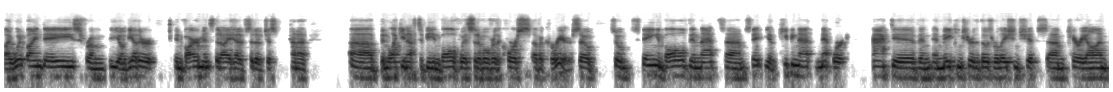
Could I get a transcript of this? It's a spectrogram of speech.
my Woodbine days, from you know the other environments that I have sort of just kind of uh, been lucky enough to be involved with sort of over the course of a career. So so staying involved in that, um, stay, you know, keeping that network active and, and making sure that those relationships um, carry on.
